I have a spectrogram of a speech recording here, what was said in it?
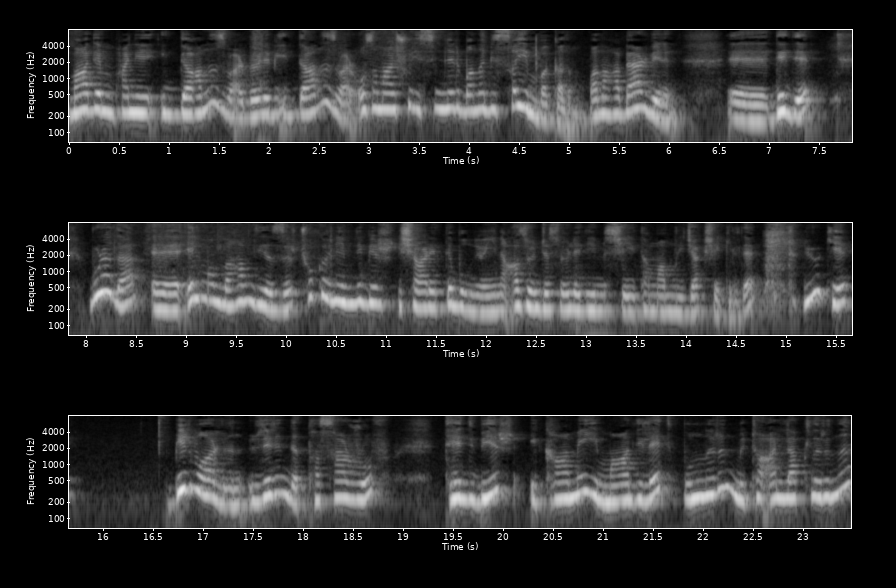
Madem hani iddianız var, böyle bir iddianız var o zaman şu isimleri bana bir sayın bakalım, bana haber verin e, dedi. Burada e, Elmalı Hamdi Yazır çok önemli bir işarette bulunuyor yine az önce söylediğimiz şeyi tamamlayacak şekilde. Diyor ki bir varlığın üzerinde tasarruf, tedbir, ikame-i madilet bunların müteallaklarını,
